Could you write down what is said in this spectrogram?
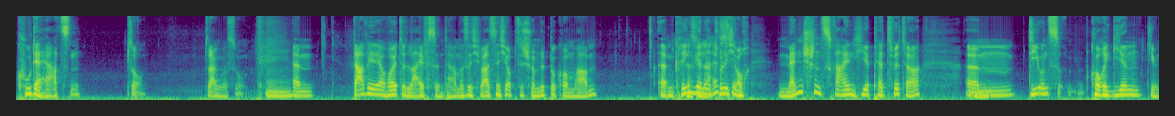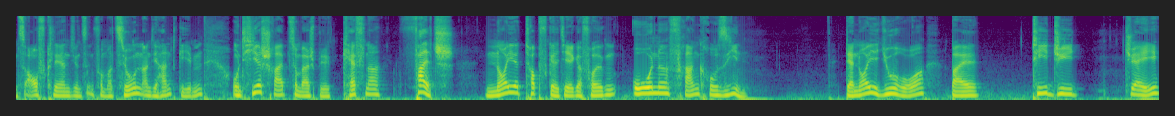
Kuh der Herzen. So, sagen wir es so. Mhm. Ähm, da wir ja heute live sind, Hermes, ich weiß nicht, ob Sie es schon mitbekommen haben, ähm, kriegen wir natürlich sind? auch Menschens rein hier per Twitter, ähm, die uns korrigieren, die uns aufklären, die uns Informationen an die Hand geben. Und hier schreibt zum Beispiel Keffner, falsch, neue Topfgeldjäger-Folgen ohne Frank Rosin. Der neue Juror bei TGJ,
